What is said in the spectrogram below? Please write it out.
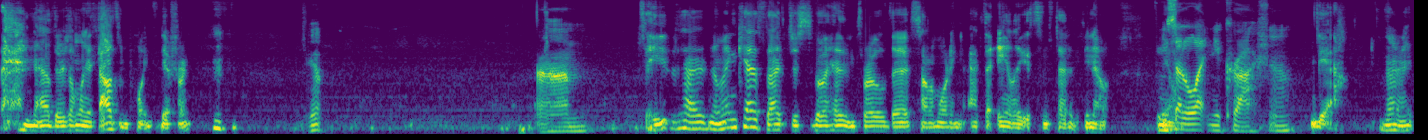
And now there's only a thousand points different. Yep. Um, So he decided to main cast that just go ahead and throw the of Morning at the Alius instead of, you know, instead of letting you crash, you know. yeah. Alright.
